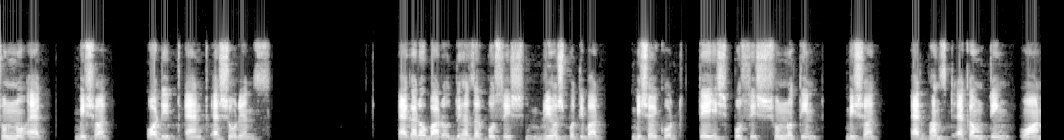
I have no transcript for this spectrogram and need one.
শূন্য এক, বিষয় অডিট অ্যান্ড অ্যাসুরেন্স। এগারো বারো দুই হাজার পঁচিশ বৃহস্পতিবার, বিষয় কোড তেইশ পঁচিশ শূন্য তিন, বিষয় অ্যাডভান্সড অ্যাকাউন্টিং ওয়ান।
